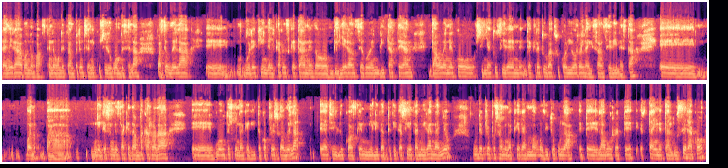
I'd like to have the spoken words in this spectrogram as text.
gainera, bueno, ba, azken egunetan prentzen ikusi dugun bezala, ba, zeudela e, gurekin elkarrezketan edo bileran zegoen bitartean dagoeneko sinatu ziren dekretu batzuk hori horrela izan zedin, ezta? E, bueno, ba, nik esan dezakedan bakarra da, e, gu egiteko pres gaudela, EH Bilduko azken militantetik hasietan igan naino, gure proposamenak eramango ditugula epe labur, epe ertain eta luzerako,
